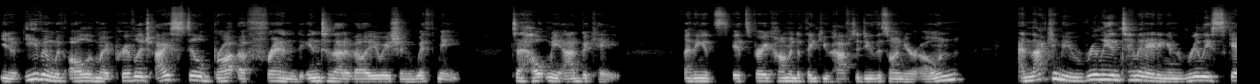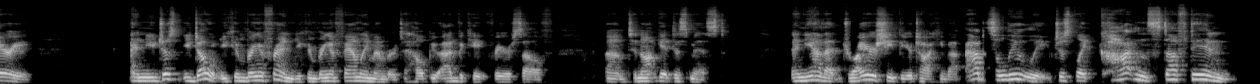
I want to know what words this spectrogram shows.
you know, even with all of my privilege, I still brought a friend into that evaluation with me to help me advocate. I think it's it's very common to think you have to do this on your own. And that can be really intimidating and really scary and you just you don't you can bring a friend you can bring a family member to help you advocate for yourself um, to not get dismissed and yeah that dryer sheet that you're talking about absolutely just like cotton stuffed in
